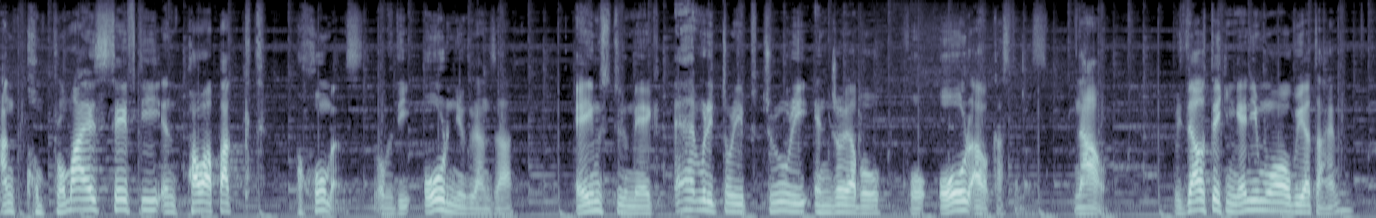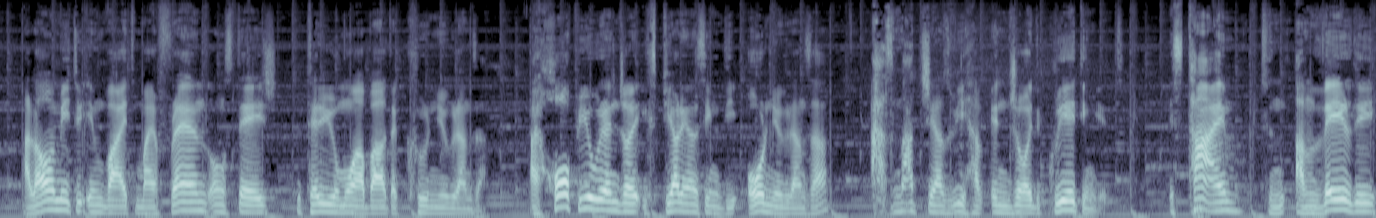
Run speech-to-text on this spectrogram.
uncompromised safety and power-packed performance of the all-new Granza aims to make every trip truly enjoyable for all our customers. Now, Without taking any more of your time, allow me to invite my friend on stage to tell you more about the cool new Granza. I hope you will enjoy experiencing the all-new Granza as much as we have enjoyed creating it. It's time to unveil the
